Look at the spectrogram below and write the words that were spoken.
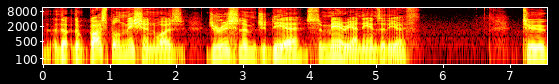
The, the gospel mission was Jerusalem, Judea, Samaria, and the ends of the earth. To,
